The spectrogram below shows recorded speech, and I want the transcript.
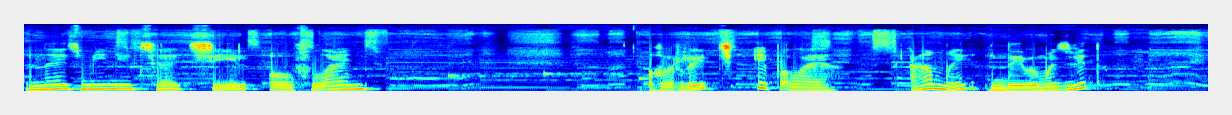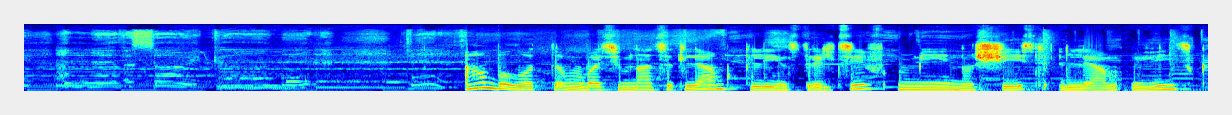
не змінюється, ціль офлайн. Горить і палає. А ми дивимось звіт. А було там 18 лям, клін стрільців, мінус 6 лям військ.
